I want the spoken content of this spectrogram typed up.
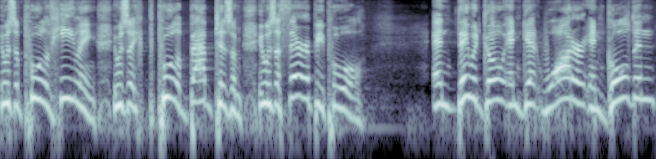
It was a pool of healing, it was a pool of baptism, it was a therapy pool and they would go and get water in golden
